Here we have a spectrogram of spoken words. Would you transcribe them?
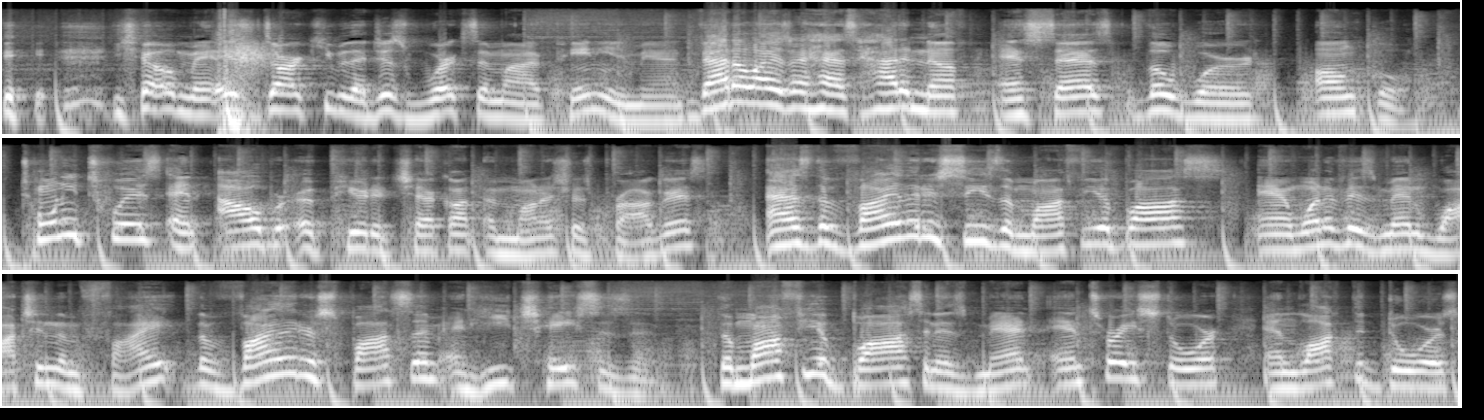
yo man, it's dark humor that just works in my opinion, man. Vandalizer has had enough and says the word uncle. Tony Twist and Albert appear to check on Admonisher's progress. As the Violator sees the Mafia boss and one of his men watching them fight, the Violator spots them and he chases him. The Mafia boss and his men enter a store and lock the doors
